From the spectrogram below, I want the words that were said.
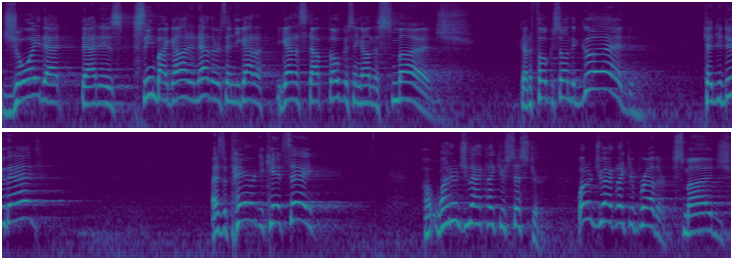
joy that, that is seen by God and others, then you gotta, you gotta stop focusing on the smudge. You gotta focus on the good. Can you do that? As a parent, you can't say, uh, why don't you act like your sister? Why don't you act like your brother? Smudge.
